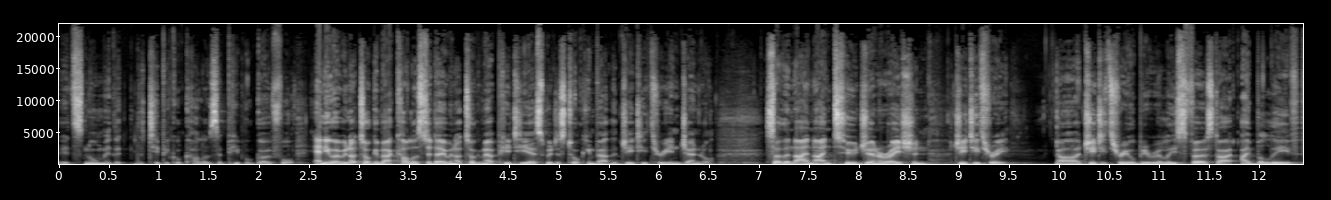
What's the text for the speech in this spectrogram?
it's normally the, the, typical colors that people go for. Anyway, we're not talking about colors today. We're not talking about PTS. We're just talking about the GT3 in general. So the 992 generation GT3. Uh, GT3 will be released first, I, I, believe.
